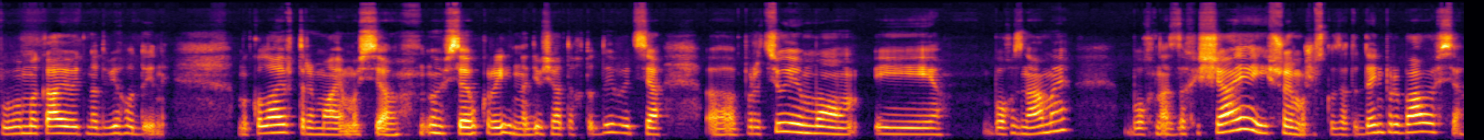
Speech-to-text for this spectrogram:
вимикають на 2 години. Миколаїв тримаємося. Ну, вся Україна, дівчата, хто дивиться, е, працюємо і Бог з нами, Бог нас захищає. І що я можу сказати? День прибавився.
